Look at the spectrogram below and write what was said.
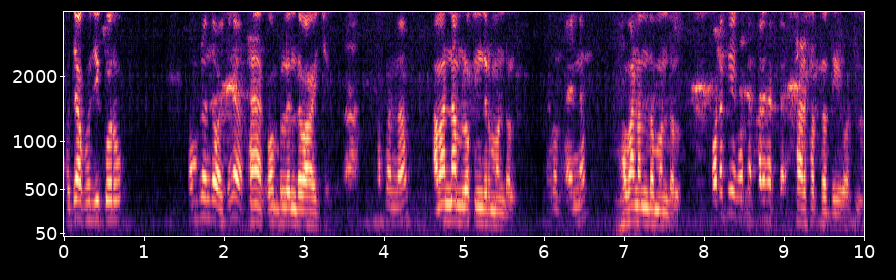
খোঁজাখুঁজি করো। কমপ্লেন দেওয়া হয়েছে না? হ্যাঁ কমপ্লেন দেওয়া হয়েছে। আপনার নাম? আমার নাম লক্ষিন্দর মণ্ডল। ভাইয়ের নাম? ভবানন্দ মণ্ডল। কটা থেকে ঘটনা? সাড়ে সাতটা। সাড়ে সাতটার দিকে ঘটনা।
